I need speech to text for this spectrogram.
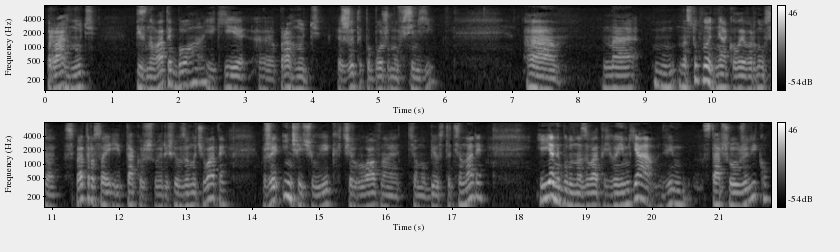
прагнуть пізнавати Бога, які прагнуть жити по-божому в сім'ї. На наступного дня, коли я вернувся з Петроса і також вирішив заночувати, вже інший чоловік чергував на цьому біостаціонарі. І я не буду називати його ім'я, він старшого вже віку.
